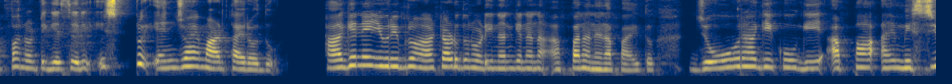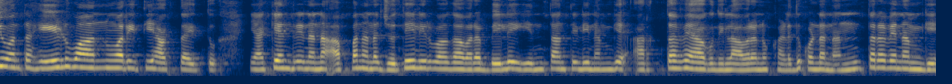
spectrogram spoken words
ಅಪ್ಪನೊಟ್ಟಿಗೆ ಸೇರಿ ಇಷ್ಟು ಎಂಜಾಯ್ ಮಾಡ್ತಾ ಇರೋದು. ಹಾಗೆಯೇ ಇವರಿಬ್ಬರು ಆಟ ಆಡೋದು ನೋಡಿ ನನಗೆ ನನ್ನ ಅಪ್ಪನ ನೆನಪಾಯಿತು. ಜೋರಾಗಿ ಕೂಗಿ, ಅಪ್ಪ, ಐ ಮಿಸ್ ಯು ಅಂತ ಹೇಳುವ ಅನ್ನುವ ರೀತಿ ಆಗ್ತಾ ಇತ್ತು. ಯಾಕೆಂದರೆ ನನ್ನ ಅಪ್ಪ ನನ್ನ ಜೊತೆಯಲ್ಲಿರುವಾಗ ಅವರ ಬೆಲೆ ಎಂತ ಅಂತೇಳಿ ನಮಗೆ ಅರ್ಥವೇ ಆಗೋದಿಲ್ಲ. ಅವರನ್ನು ಕಳೆದುಕೊಂಡ ನಂತರವೇ ನಮಗೆ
